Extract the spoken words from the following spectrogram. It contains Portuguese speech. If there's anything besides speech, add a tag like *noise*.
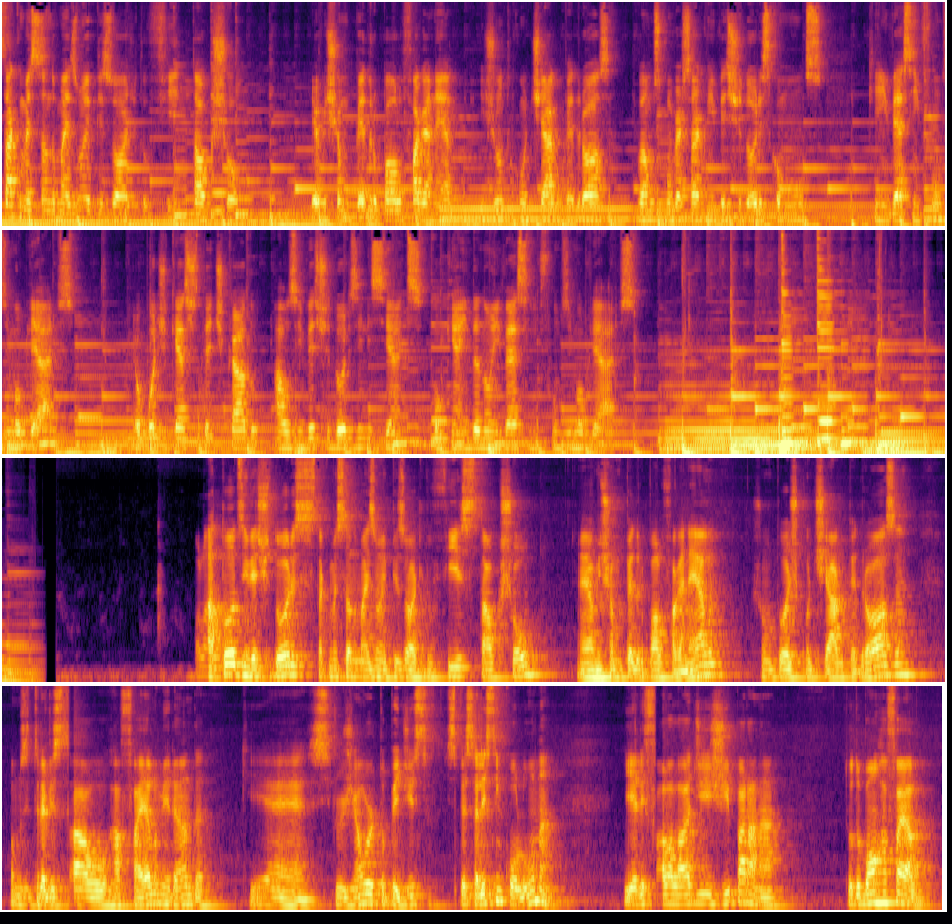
Está começando mais um episódio do FI Talk Show. Eu me chamo Pedro Paulo Faganello e, junto com o Tiago Pedrosa, vamos conversar com investidores comuns que investem em fundos imobiliários. É o um podcast dedicado aos investidores iniciantes ou que ainda não investem em fundos imobiliários. Olá a todos investidores, está começando mais um episódio do FIS Talk Show. É, eu me chamo Pedro Paulo Faganello, junto hoje com o Tiago Pedrosa Vamos entrevistar o Rafaelo Miranda, que é cirurgião ortopedista, especialista em coluna, e ele fala lá de Ji Paraná. Tudo bom, Rafaelo?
